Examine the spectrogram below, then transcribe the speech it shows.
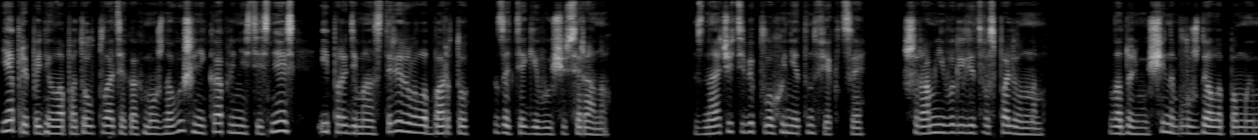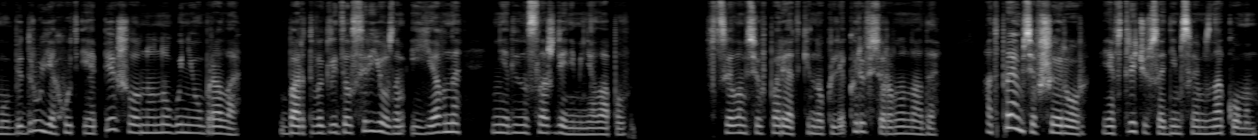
Я приподняла подол платья как можно выше, ни капли не стесняясь, и продемонстрировала Барту затягивающуюся рану. «Значит, тебе плохо нет инфекции. Шрам не выглядит воспаленным». Ладонь мужчины блуждала по моему бедру, я хоть и опешила, но ногу не убрала. Барт выглядел серьезным и явно не для наслаждения меня лапал. В целом все в порядке, но к лекарю все равно надо. Отправимся в Шейрор, я встречусь с одним своим знакомым.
